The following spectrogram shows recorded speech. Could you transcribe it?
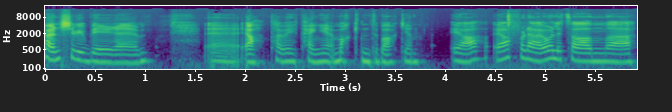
kanskje vi blir eh, eh, Ja, tar vi pengemakten tilbake igjen. Ja, ja, for det er jo litt sånn eh,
